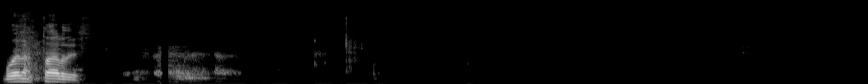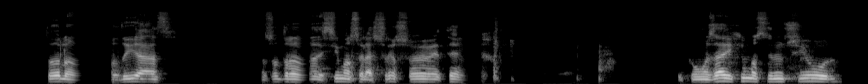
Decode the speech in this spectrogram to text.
Buenas tardes. Todos los días nosotros decimos el Asher Beteja. Y como ya dijimos en un shiur,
